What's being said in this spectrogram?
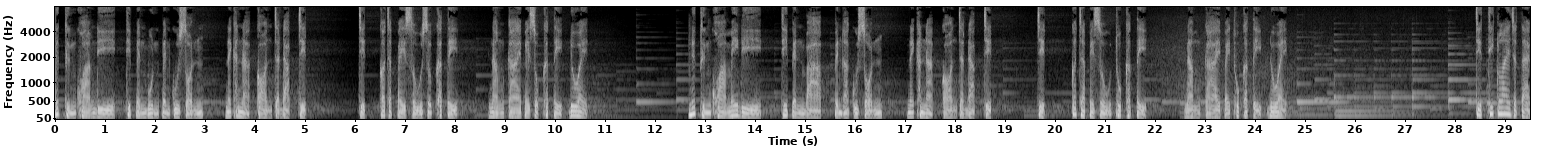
นึกถึงความดีที่เป็นบุญเป็นกุศล ในขณะก่อนจะดับจิต จิตก็จะไปสู่สุขติ นำกายไปสุขติด้วย นึกถึงความไม่ดีที่เป็นบาปเป็นอกุศล ในขณะก่อนจะดับจิต จิตก็จะไปสู่ทุกขตินำกายไปทุกขติด้วย จิตที่ใกล้จะแตก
